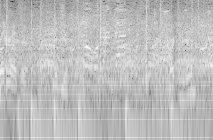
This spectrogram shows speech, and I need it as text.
brother out there. Mid you. No, what kind of band? Marching band?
